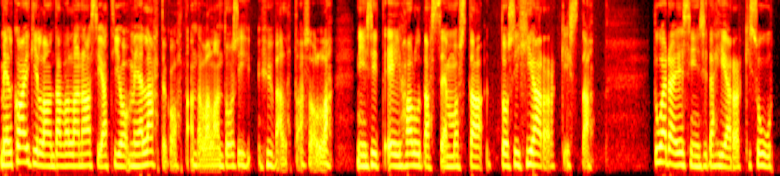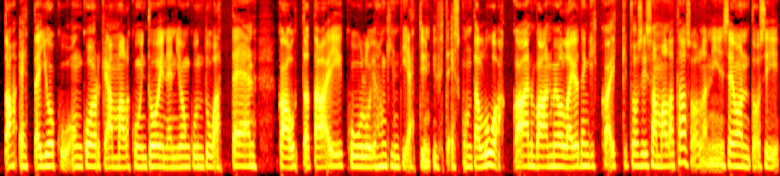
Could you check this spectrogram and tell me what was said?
meillä kaikilla on tavallaan asiat jo, meidän lähtökohta on tavallaan tosi hyvällä tasolla, niin sitten ei haluta semmoista tosi hierarkista tuoda esiin sitä hierarkisuutta, että joku on korkeammalla kuin toinen jonkun tuotteen kautta tai kuuluu johonkin tiettyyn yhteiskuntaluokkaan, vaan me ollaan jotenkin kaikki tosi samalla tasolla, niin se on tosi,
